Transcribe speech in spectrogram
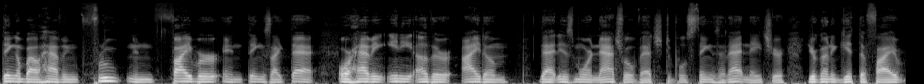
thing about having fruit and fiber and things like that or having any other item that is more natural vegetables things of that nature you're going to get the fiber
